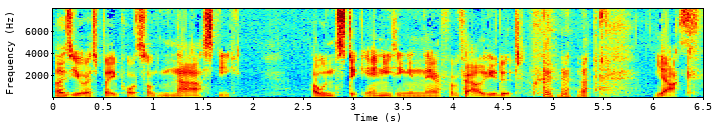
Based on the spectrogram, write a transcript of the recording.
Those USB ports are nasty. I wouldn't stick anything in there if I valued it. Yuck.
